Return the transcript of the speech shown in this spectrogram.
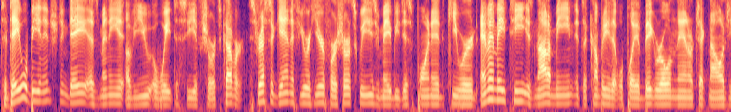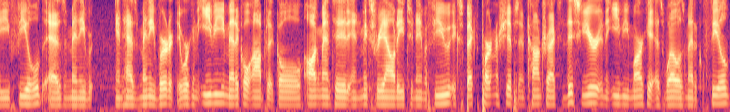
today will be an interesting day as many of you await to see if shorts cover. Stress again if you are here for a short squeeze, you may be disappointed. Keyword MMAT is not a meme, it's a company that will play a big role in the nanotechnology field as many and has many verticals. They work in EV, medical, optical, augmented, and mixed reality, to name a few. Expect partnerships and contracts this year in the EV market as well as medical field.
